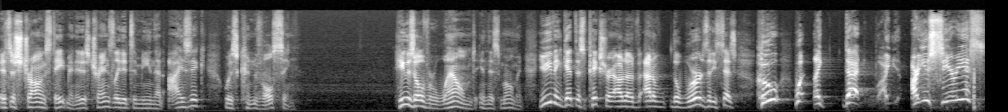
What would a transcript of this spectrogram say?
it's a strong statement. It is translated to mean that Isaac was convulsing. He was overwhelmed in this moment. You even get this picture out of, out of the words that he says. Who? What? Like that? Are you serious?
